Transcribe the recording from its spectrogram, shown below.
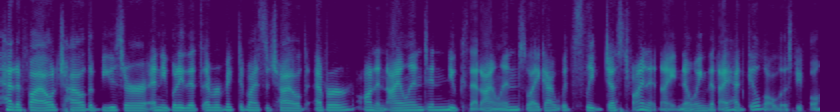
pedophile child abuser anybody that's ever victimized a child ever on an island and nuke that island like i would sleep just fine at night knowing that i had killed all those people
